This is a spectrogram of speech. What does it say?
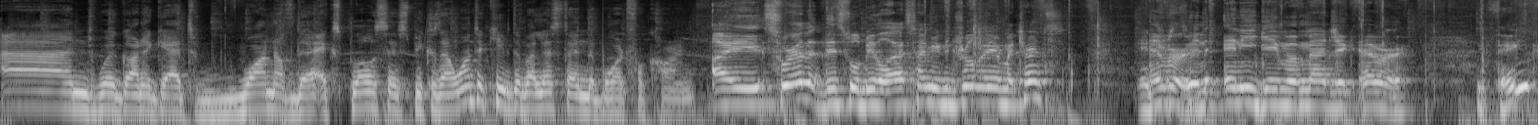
And we're gonna get one of the explosives because I want to keep the ballista in the board for Karn. I swear that this will be the last time you control any of my turns. Ever, in any game of Magic, ever. You think?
